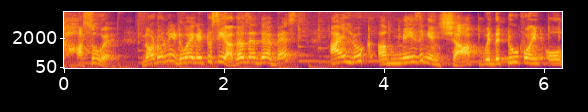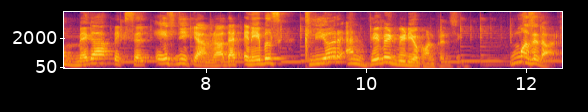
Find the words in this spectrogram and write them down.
धासु है not only do I get to see others at their best I look amazing in sharp with the 2.0 megapixel HD camera that enables clear and vivid video conferencing. Mazedar.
